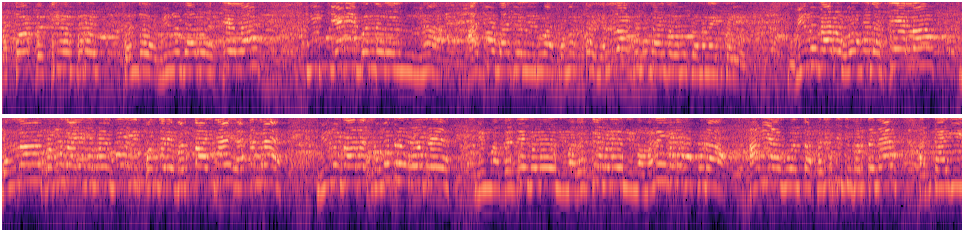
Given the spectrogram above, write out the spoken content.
ಮತ್ತು ಪ್ರತಿಯೊಬ್ಬರು ಒಂದು ಮೀನುಗಾರರು ಅಷ್ಟೇ ಅಲ್ಲ ಕೇಳಿ ಬಂದವರನ್ನ ಆಜು ಬಾಜುನಲ್ಲಿ ಇರುವ ಸಮಸ್ತ ಎಲ್ಲಾ ಸಮುದಾಯದವರು ಗಮನ ಇಟ್ಕೊಳ್ಳಿ. ಮೀನುಗಾರರು ಹೋಗುವುದಷ್ಟೇ ಅಲ್ಲ, ಎಲ್ಲಾ ಸಮುದಾಯದವರಿಗೂ ಈ ತೊಂದರೆ ಬರ್ತಾ ಇದೆ. ಯಾಕಂದ್ರೆ ಮೀನುಗಾರ ಸಮುದ್ರ ಹೋದ್ರೆ ನಿಮ್ಮ ಗದ್ದೆಗಳು, ನಿಮ್ಮ ರಸ್ತೆಗಳು, ನಿಮ್ಮ ಮನೆಗಳಿಗೂ ಕೂಡ ಹಾನಿಯಾಗುವಂತ ಪರಿಸ್ಥಿತಿ ಬರ್ತದೆ. ಅದಕ್ಕಾಗಿ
